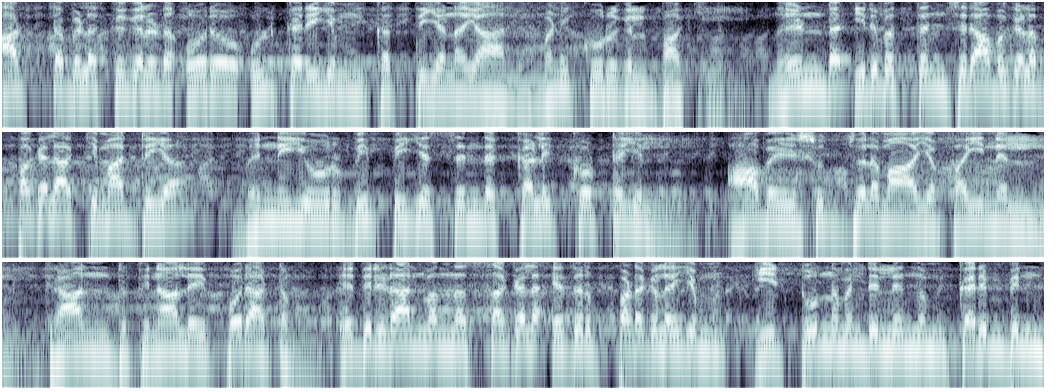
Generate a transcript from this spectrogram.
ആട്ടവിളക്കുകളുടെ ഓരോ ഉൾക്കരിയും കത്തിയണയാൻ മണിക്കൂറുകൾ ബാക്കി. നീണ്ട ഇരുപത്തഞ്ച് രാവുകളെ പകലാക്കി മാറ്റിയ വെന്നിയൂർ വി പി എസിന്റെ കളിക്കോട്ടയിൽ ആവേശുജ്വലമായ ഫൈനൽ ഗ്രാൻഡ് ഫിനാലെ പോരാട്ടം എതിരിടാൻ വന്ന സകല എതിർപ്പടകളെയും ഈ ടൂർണമെന്റിൽ നിന്നും കരിമ്പിൻ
